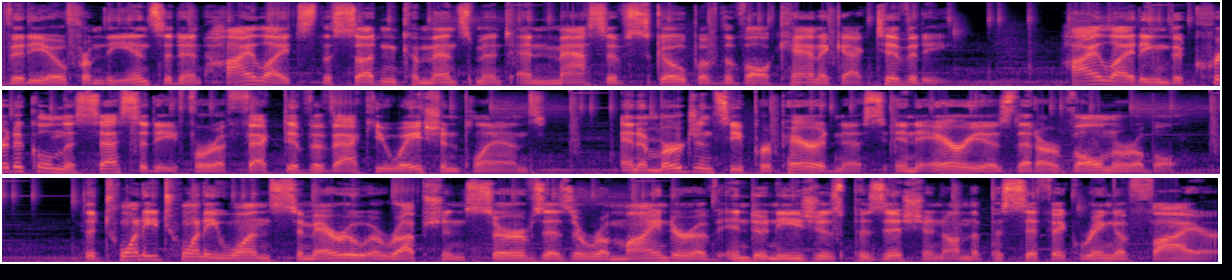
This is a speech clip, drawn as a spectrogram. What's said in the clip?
Video from the incident highlights the sudden commencement and massive scope of the volcanic activity, highlighting the critical necessity for effective evacuation plans and emergency preparedness in areas that are vulnerable. The 2021 Semeru eruption serves as a reminder of Indonesia's position on the Pacific Ring of Fire,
